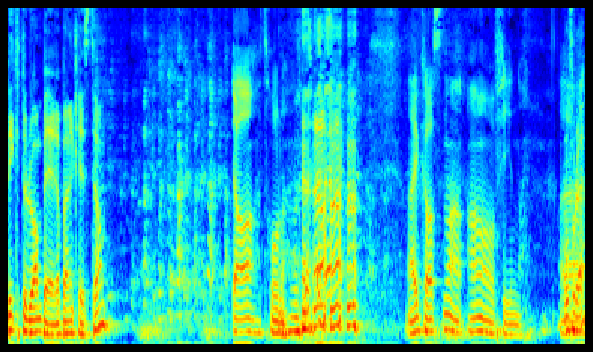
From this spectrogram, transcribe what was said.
Likte du han bedre, Bernt Christian? Ja, jeg tror det. Nei, Karsten han, han var fin. Hvorfor det?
